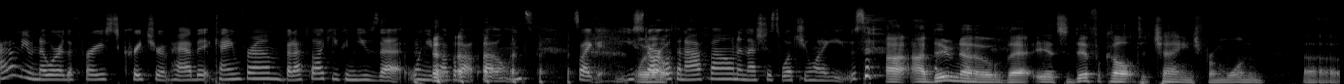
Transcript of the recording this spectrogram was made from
I don't even know where the phrase "creature of habit" came from, but I feel like you can use that when you talk about phones. It's like you start Well- with an iPhone, and that's just what you want to use. I, I do know that it's difficult to change from one uh,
